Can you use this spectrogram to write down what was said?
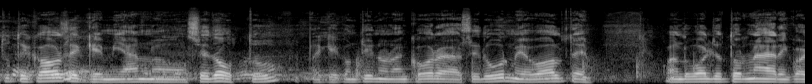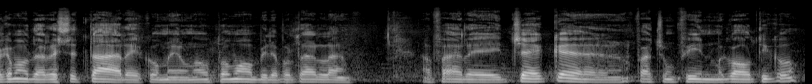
tutte cose che mi hanno sedotto e che continuano ancora a sedurmi a volte quando voglio tornare in qualche modo a resettare come un'automobile, portarla a fare il check, faccio un film gotico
